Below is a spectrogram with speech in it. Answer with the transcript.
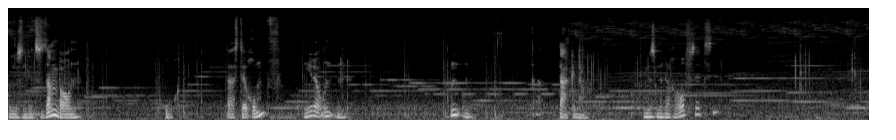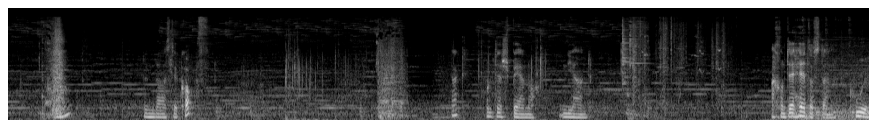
wir müssen den zusammenbauen. Oh, da ist der Rumpf. Nee, da unten. Unten. Da, da genau. Müssen wir darauf setzen. Ja. Denn da ist der Kopf. Zack. Und der Speer noch in die Hand. Ach, und der hält das dann. Cool.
